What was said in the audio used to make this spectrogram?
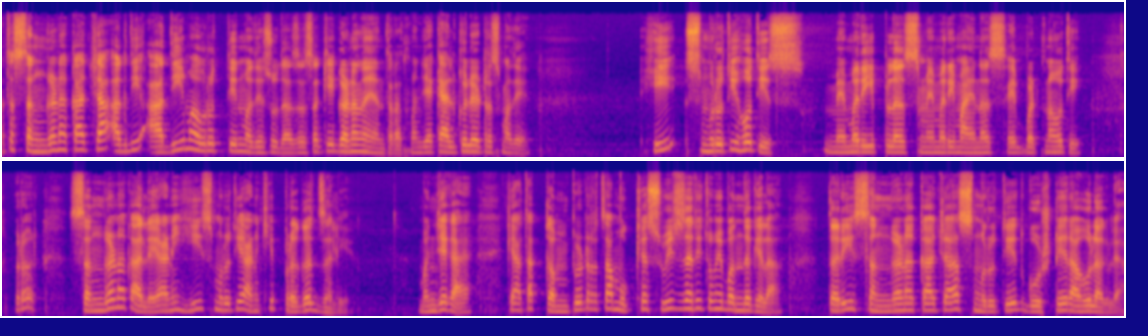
आता संगणकाच्या अगदी आदिम आवृत्तींमध्ये सुद्धा जसं की गणनयंत्रात म्हणजे कॅल्क्युलेटर्समध्ये ही स्मृती होतीच. मेमरी प्लस मेमरी मायनस हे बटणं होती. बरोबर? संगणक आले आणि ही स्मृती आणखी प्रगत झाली आहे. म्हणजे काय? की आता कम्प्युटरचा मुख्य स्विच जरी तुम्ही बंद केला तरी संगणकाच्या स्मृतीत गोष्टी राहू लागल्या.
